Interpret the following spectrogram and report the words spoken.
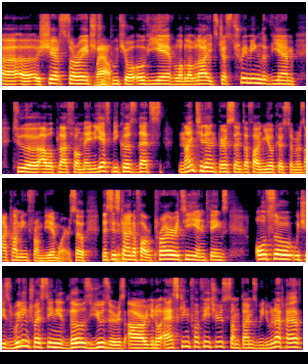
uh, a shared storage wow. to put your OVF blah blah blah. It's just streaming the VM to uh, our platform. And yes because that's 99% of our new customers are coming from VMware. So this is yeah. kind of our priority and things also which is really interesting is those users are you know asking for features sometimes we do not have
